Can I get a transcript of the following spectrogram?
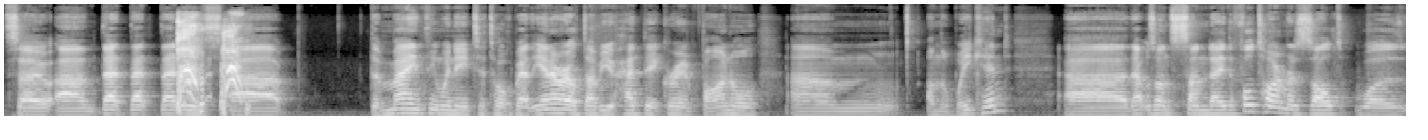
So um, that that that is uh, the main thing we need to talk about. The NRLW had their grand final um, on the weekend. Uh, that was on Sunday. The full time result was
